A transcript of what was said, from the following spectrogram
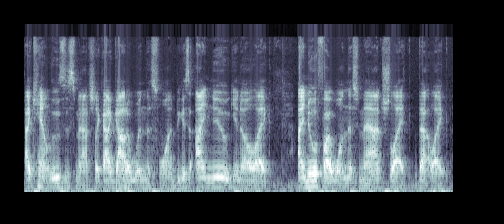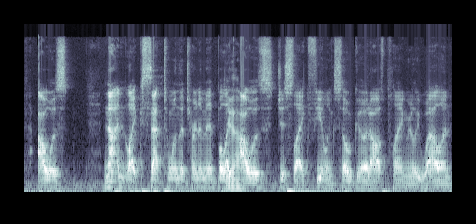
I can't lose this match. Like I gotta win this one because I knew, you know, like I knew if I won this match, like that, like I was not in, like set to win the tournament, but like Yeah. I was just like feeling so good. I was playing really well, and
